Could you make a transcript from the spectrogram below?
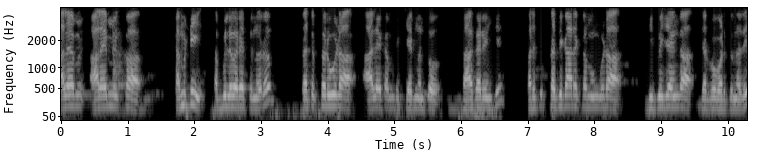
ఆలయం ఆలయం యొక్క కమిటీ సభ్యులు ఎవరైతే ఉన్నారో ప్రతి ఒక్కరు కూడా ఆలయ కమిటీ చైర్మన్తో సహకరించి ప్రతి ప్రతి కార్యక్రమం కూడా దిగ్విజయంగా జరపబడుతున్నది.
